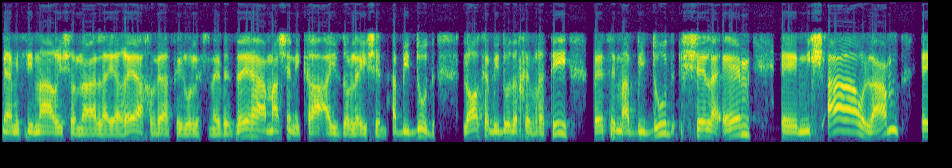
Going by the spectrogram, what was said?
מהמשימה הראשונה לירח ואפילו לפני, וזה מה שנקרא איזוליישן, הבידוד, לא רק הבידוד החברתי, בעצם הבידוד שלהם אה, משאר העולם אה,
